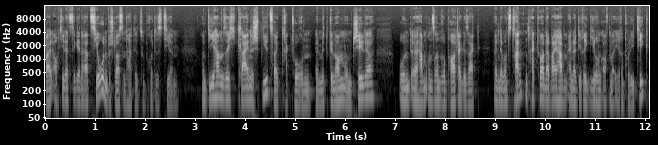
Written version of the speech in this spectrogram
weil auch die letzte Generation beschlossen hatte zu protestieren. Und die haben sich kleine Spielzeugtraktoren äh, mitgenommen und Schilder und äh, haben unserem Reporter gesagt, wenn Demonstranten Traktoren dabei haben, ändert die Regierung offenbar ihre Politik.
